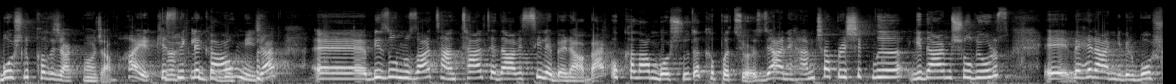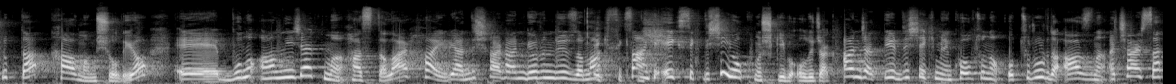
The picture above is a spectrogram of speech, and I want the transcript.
boşluk kalacak mı hocam? Hayır, kesinlikle kalmayacak. E, Biz onu zaten tel tedavisiyle beraber o kalan boşluğu da kapatıyoruz. Yani hem çapraşıklığı gidermiş oluyoruz e, ve herhangi bir boşluk da kalmamış oluyor. E, Bunu anlayacak mı hastalar? Hayır. Yani dışarıdan göründüğü zaman Eksik diş. sanki eksik dişi yokmuş gibi olacak. Ancak bir diş hekiminin koltuğuna oturur da ağzını açarsa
